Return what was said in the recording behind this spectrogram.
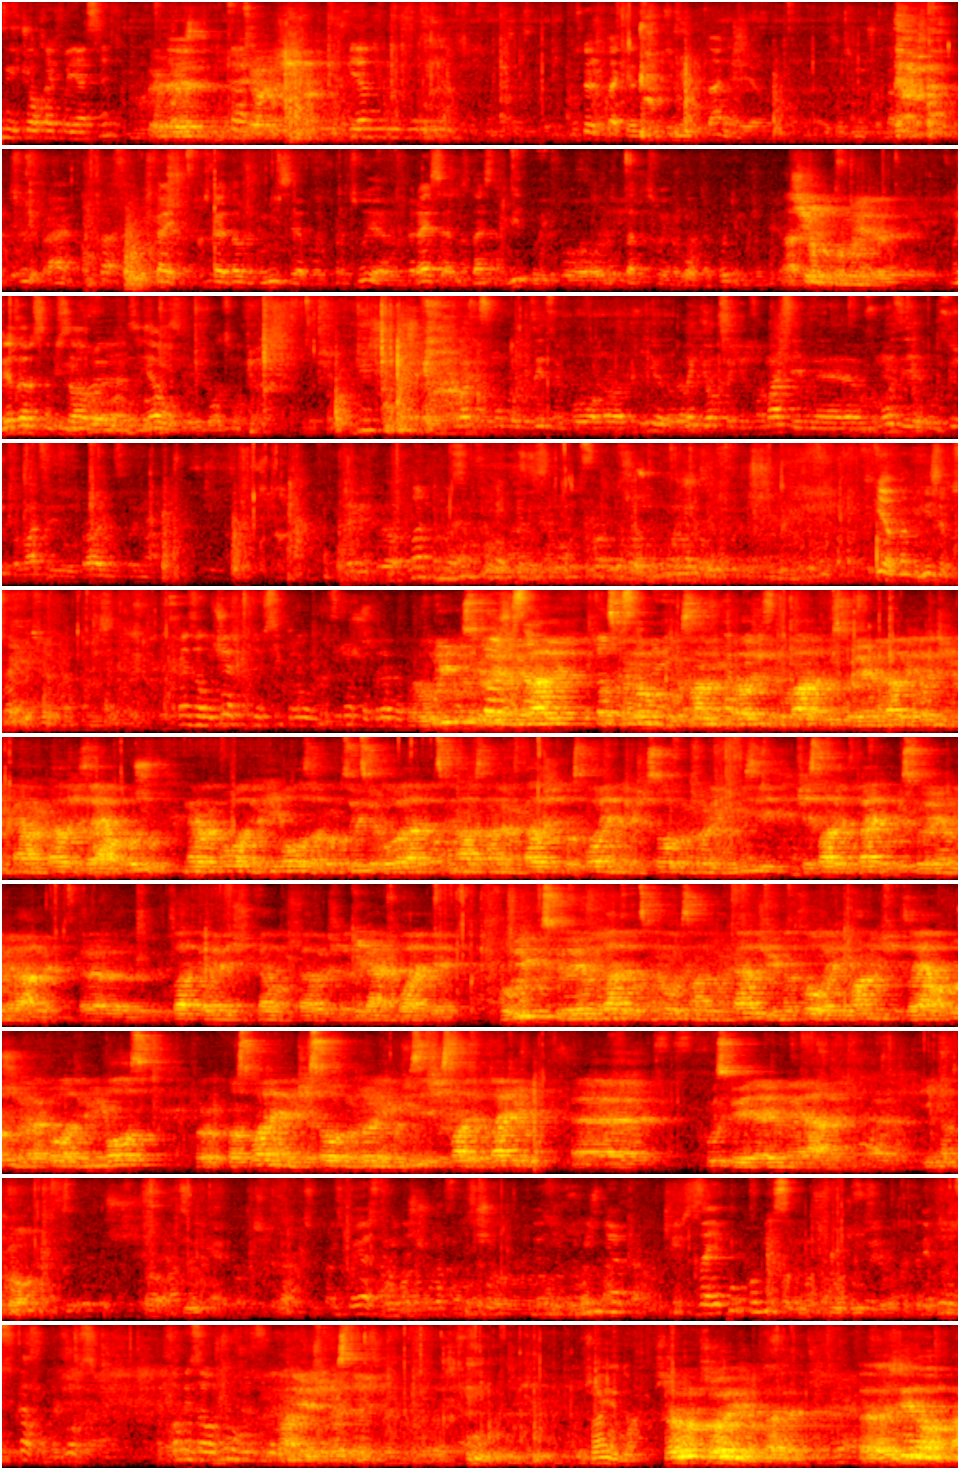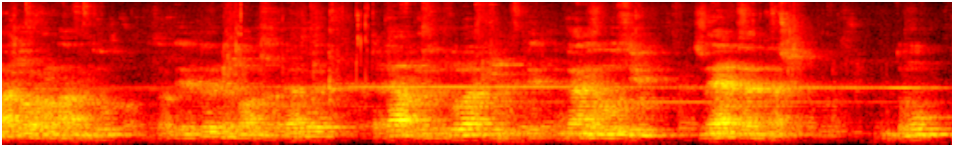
розумію, чого хай пояснять. Так. Я не розумію. Ну, скажу так, я не розумію питання, я розумію, що комісія працює, правильно? Пускай, пускай вже комісія працює, розбереться, надасть нам відповідь по результату своєї роботи, а потім вже А що ви? Ну, я зараз написав е, заяву про відводство. Давайте саму пропозицію, бо е, такі великі обсяги інформації не комісія, одна. Хай залучають туди всі про що треба. Голові саме- ради, саме- Олександром Михайловичем депутата Кузької ради Ялиничем Михайла Михайловича заяву прошу не враховувати мій голос за пропозицію голови ради Пацкана Олександра Михайловича про створення тимчасової контрольної комісії числа депутатів Кузької районної ради. Е, Депутат Калинич Михайло Михайлович наполягає на платі голові Кузької районної ради Пацкану Олександру Михайловичу і Натко Олег Іванович заяву прошу не враховувати мій голос про, про створення тимчасової контрольної комісії з числа депутатів е, Хуської районної ради е, Ігнатко. І пояснювати, що незрозуміння, за яку комісію не було сказано зовсім. То ми за одну Іван Юрійович, голосуємо. поясніть. Шановні депутати, е, згідно нашого регламенту, за територією плану затверджує, така процедура віддання голосів не передбачена. Тому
